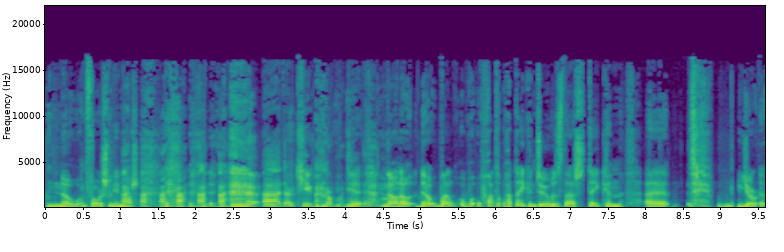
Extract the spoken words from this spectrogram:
No, unfortunately not. ah, they're cute, the government. Yeah. No, no, no. Well, what, what they can do is that they can, uh, your,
